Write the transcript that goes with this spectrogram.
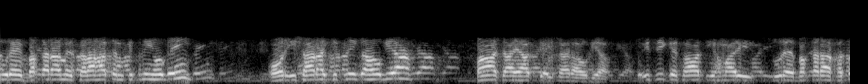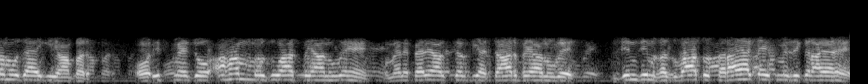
پورے بقرہ میں سراہتن کتنی ہو گئی اور اشارہ کتنی کا ہو گیا؟ پانچ آیات کا اشارہ ہو گیا۔ تو اسی کے ساتھ ہی ہماری سورہ بقرہ ختم ہو جائے گی یہاں پر۔ اور اس میں جو اہم موضوعات بیان ہوئے ہیں، وہ میں نے پہلے عرض کر دیا، چار بیان ہوئے۔ جن جن غزوات و سرایا کا اس میں ذکر آیا ہے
